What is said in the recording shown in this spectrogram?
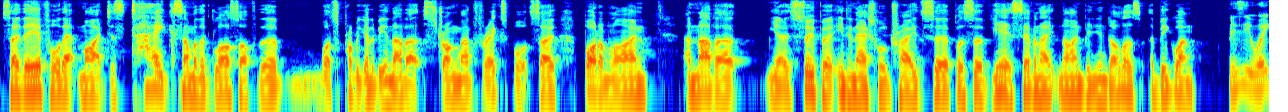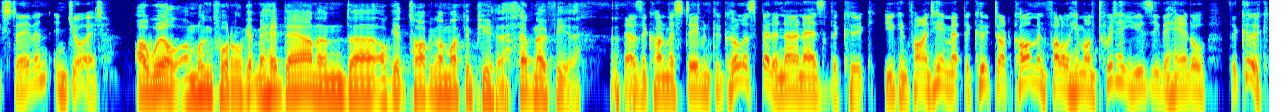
So therefore, that might just take some of the gloss off the what's probably going to be another strong month for exports. So bottom line another you know super international trade surplus of yeah seven eight nine billion dollars a big one. Busy week stephen. Enjoy it. I will. I'm looking forward i'll get my head down and uh, i'll get typing on my computer. Have no fear. That was economist Stephen Koukoulas, better known as The Kouk. You can find him at thekouk.com and follow him on Twitter using the handle The Kouk.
